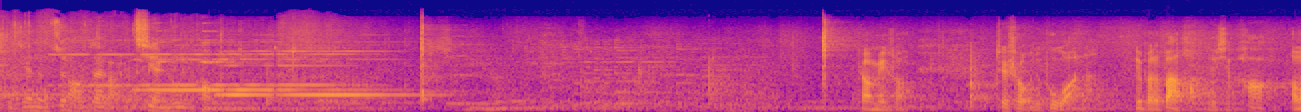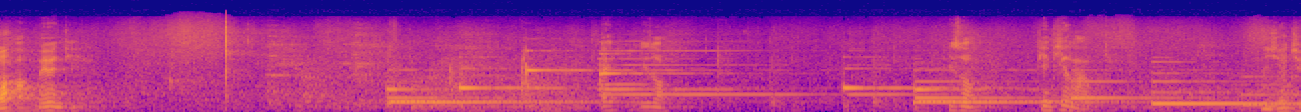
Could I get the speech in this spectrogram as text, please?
时间呢，最好是在晚上七点钟以后。张秘书，这事儿我就不管了，你把它办好就行。好，好吗？好，没问题。哎，李总，李总，电梯来了。你先去。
